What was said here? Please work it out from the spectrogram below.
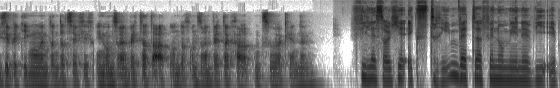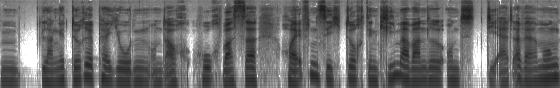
diese Bedingungen dann tatsächlich in unseren Wetterdaten und auf unseren Wetterkarten zu erkennen. Viele solche Extremwetterphänomene wie eben lange Dürreperioden und auch Hochwasser häufen sich durch den Klimawandel und die Erderwärmung.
